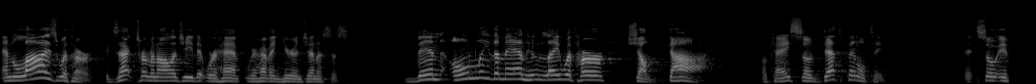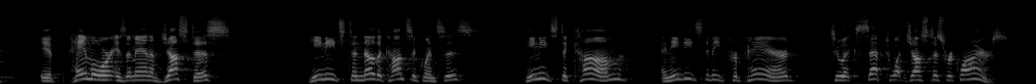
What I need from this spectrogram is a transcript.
and lies with her, exact terminology that we're, ha- we're having here in Genesis, then only the man who lay with her shall die. Okay, so death penalty. So if, if Hamor is a man of justice, he needs to know the consequences. He needs to come and he needs to be prepared to accept what justice requires.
